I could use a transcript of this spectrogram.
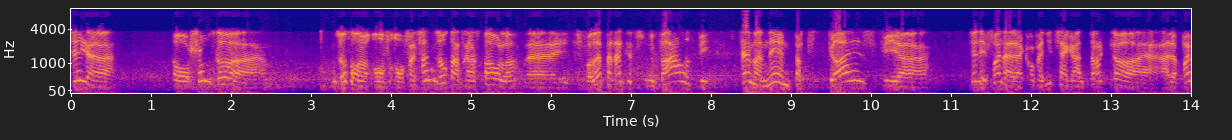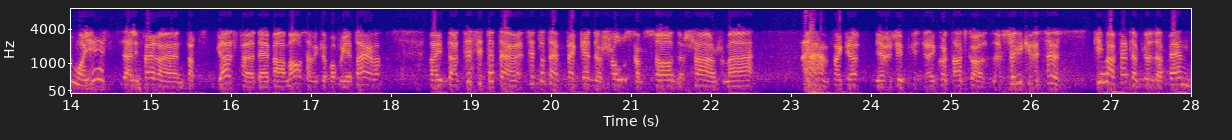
tu sais, euh, ton chose, là, euh, nous autres, on, on, on fait ça, nous autres, en transport, là. Euh, il faudrait peut-être que tu nous parles, puis, tu sais, m'amener une partie de golf, puis, euh, tu sais, des fois, la, compagnie de 50 trucks, là, euh, elle a pas les moyens si, d'aller faire une partie de golf euh, d'un avec le propriétaire, là. Sais, c'est tout, un, tout un paquet de choses comme ça, de changements. fait que, j'ai écoute, en tout cas, celui qui, qui m'a fait le plus de peine,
